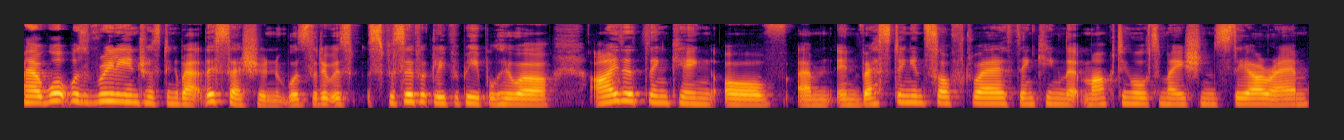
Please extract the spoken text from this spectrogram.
Uh, what was really interesting about this session was that it was specifically for people who are either thinking of um, investing in software, thinking that marketing automation, CRM,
